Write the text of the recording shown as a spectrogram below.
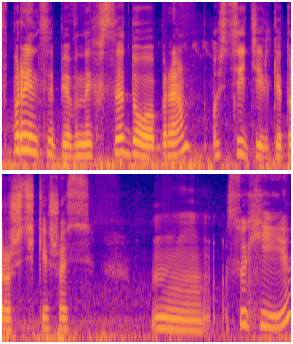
В принципі, в них все добре. Ось ці тільки трошечки щось м, сухі.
